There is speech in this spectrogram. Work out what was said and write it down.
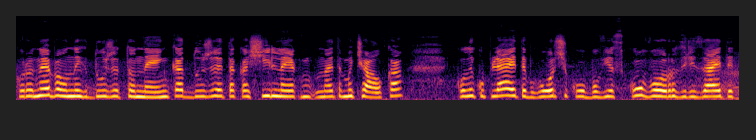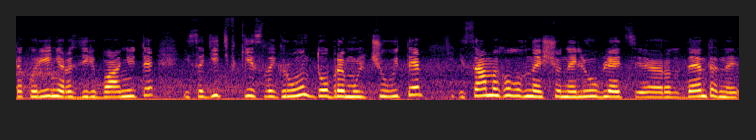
Коронева у них дуже тоненька, дуже така щільна, як знаєте, мочалка. Коли купляєте в горщику, обов'язково розрізайте та коріння, роздірібанюйте і садіть в кислий ґрунт, добре мульчуйте. І саме головне, що не люблять е, рододендрини,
